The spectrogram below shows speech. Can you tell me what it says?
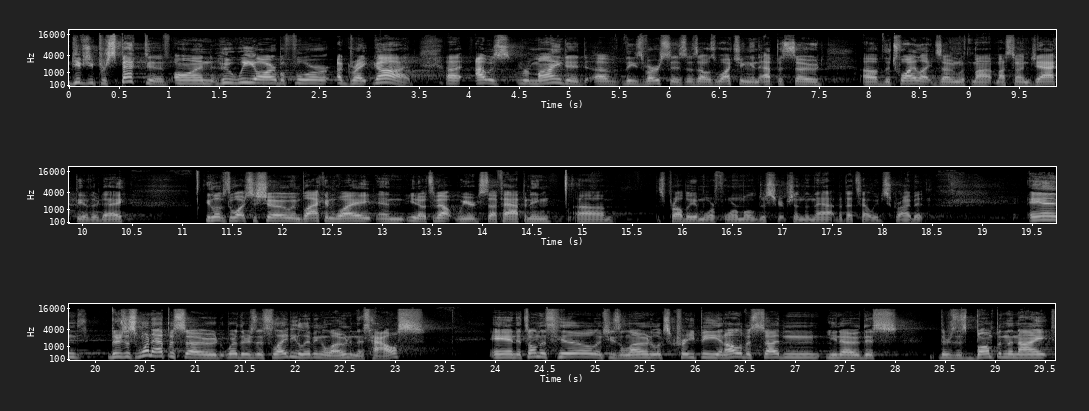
gives you perspective on who we are before a great God. Uh, I was reminded of these verses as I was watching an episode of The Twilight Zone with my, my son Jack the other day. He loves to watch the show in black and white, and you know, it's about weird stuff happening. Um, it's probably a more formal description than that, but that's how we describe it. And there's this one episode where there's this lady living alone in this house, and it's on this hill, and she's alone. It looks creepy, and all of a sudden, you know, this there's this bump in the night,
